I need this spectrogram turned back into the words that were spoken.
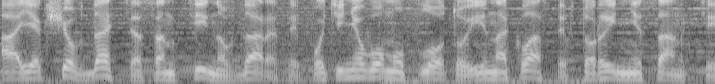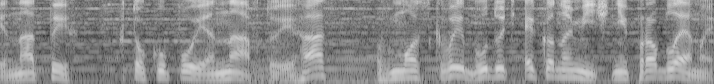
А якщо вдасться санкційно вдарити по тіньовому флоту і накласти вторинні санкції на тих, хто купує нафту і газ, в Москви будуть економічні проблеми,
